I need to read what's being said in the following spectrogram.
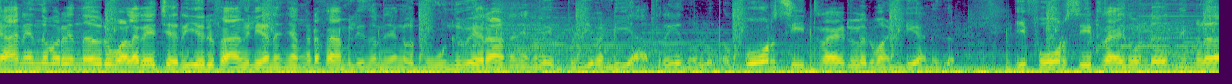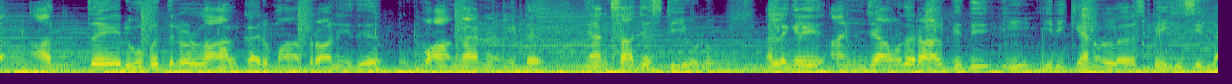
ഞാൻ എന്ന് പറയുന്ന ഒരു വളരെ ചെറിയൊരു ഫാമിലിയാണ്. ഞങ്ങളുടെ ഫാമിലി എന്ന് പറഞ്ഞാൽ ഞങ്ങൾ മൂന്ന് പേരാണ് ഞങ്ങൾ എപ്പോഴും ഈ വണ്ടി യാത്ര ചെയ്യുന്നുള്ളൂ. ഫോർ സീറ്റർ ആയിട്ടുള്ള ഒരു വണ്ടിയാണിത് ഈ ഫോർ സീറ്റർ ആയതുകൊണ്ട് നിങ്ങൾ അതേ രൂപത്തിലുള്ള ആൾക്കാർ മാത്രമാണ് ഇത് വാങ്ങാനായിട്ട് ഞാൻ സജസ്റ്റ് ചെയ്യുള്ളൂ. അല്ലെങ്കിൽ അഞ്ചാമതൊരാൾക്ക് ഇത് ഇരിക്കാനുള്ള സ്പേസ് ഇല്ല.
